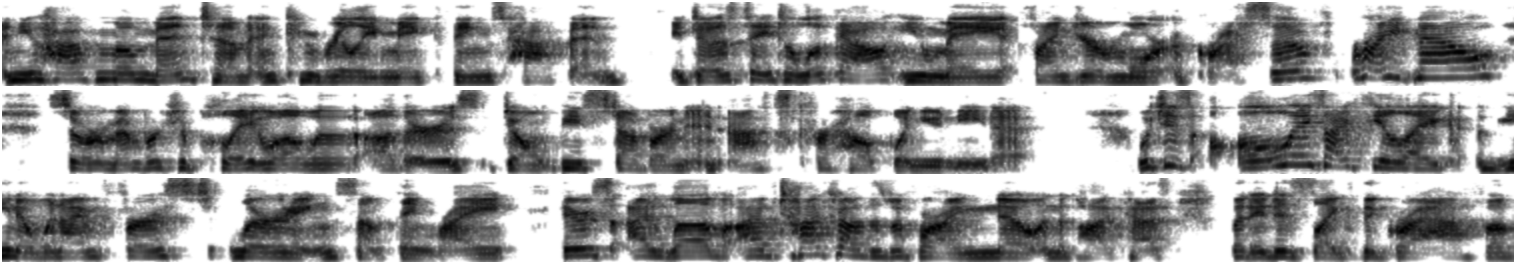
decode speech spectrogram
and you have momentum and can really make things happen. It does say to look out. You may find you're more aggressive right now. So remember to play well with others. Don't be stubborn and ask for help when you need it. Which is always, I feel like, you know, when I'm first learning something, right? There's, I love, I've talked about this before, I know in the podcast, but it is like the graph of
